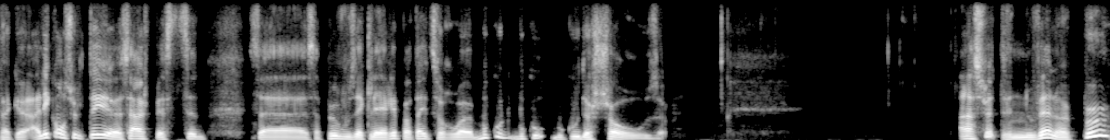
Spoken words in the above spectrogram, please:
Fait que, allez consulter Sage Pesticides. Ça, peut vous éclairer peut-être sur beaucoup, beaucoup, beaucoup de choses. Ensuite, une nouvelle un peu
